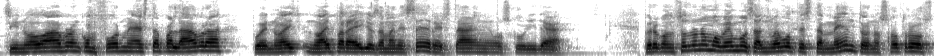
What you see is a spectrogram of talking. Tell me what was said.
Si no hablan conforme a esta palabra, pues no hay, no hay para ellos amanecer, están en oscuridad. Pero cuando nosotros nos movemos al Nuevo Testamento, nosotros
